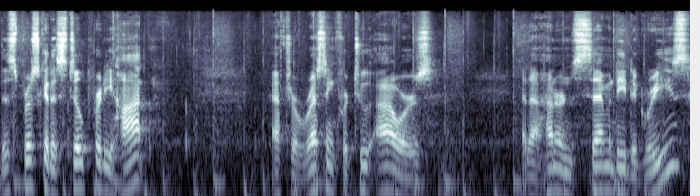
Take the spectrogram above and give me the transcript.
This brisket is still pretty hot after resting for two hours at 170 degrees.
